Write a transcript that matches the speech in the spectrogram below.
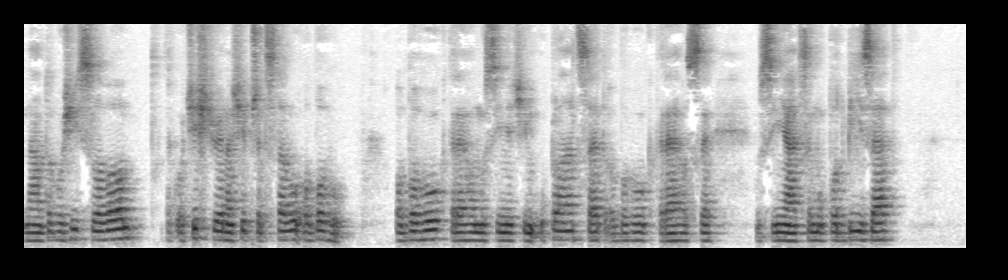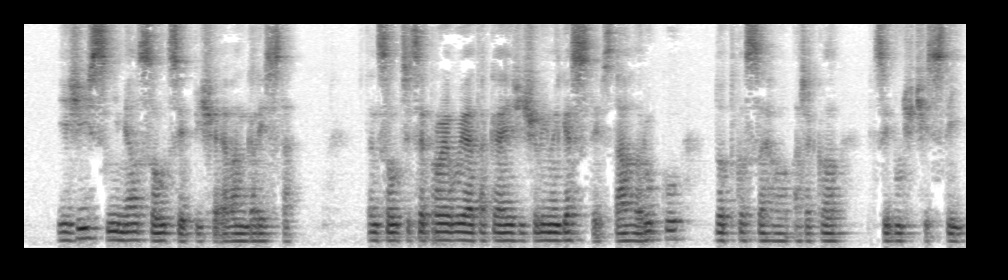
nám to boží slovo tak očišťuje naši představu o Bohu. O Bohu, kterého musí něčím uplácet, o Bohu, kterého se musí nějak se mu podbízet. Ježíš s ním měl soucit, píše evangelista. Ten soucit se projevuje také Ježíšovými gesty. Stáhl ruku, dotkl se ho a řekl, chci buď čistý.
